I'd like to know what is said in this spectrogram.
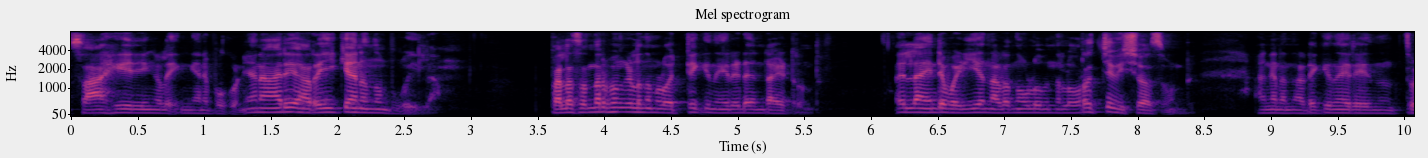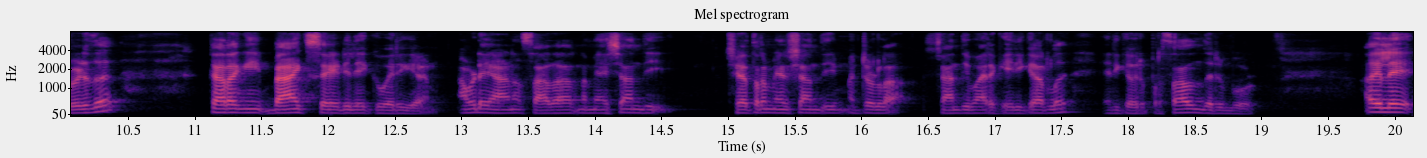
സാഹചര്യങ്ങൾ ഇങ്ങനെ പോകും. ഞാൻ ആരെയും അറിയിക്കാനൊന്നും പോയില്ല. പല സന്ദർഭങ്ങളും നമ്മൾ ഒറ്റയ്ക്ക് നേരിടേണ്ടതായിട്ടുണ്ട്. അതെല്ലാം അതിന്റെ വഴിയെ നടന്നോളൂ എന്നുള്ള ഉറച്ച വിശ്വാസമുണ്ട്. അങ്ങനെ നടയ്ക്ക് നേരെ നിന്ന് തൊഴുത് കറങ്ങി ബാക്ക് സൈഡിലേക്ക് വരികയാണ്. അവിടെയാണ് സാധാരണ മേശാന്തി ക്ഷേത്ര മേശാന്തിയും മറ്റുള്ള ശാന്തിമാരൊക്കെ ഇരിക്കാറുള്ളത്. എനിക്ക് അവർ പ്രസാദം തരുമ്പോൾ അതിൽ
